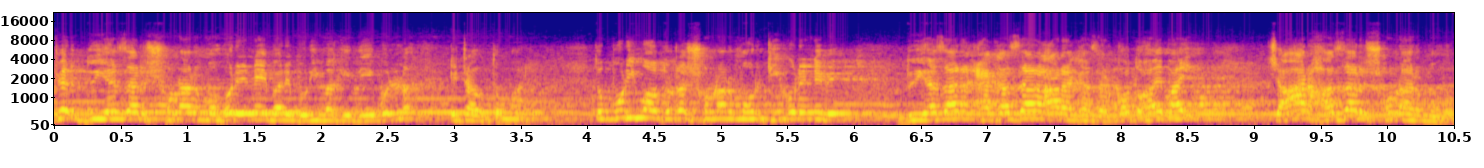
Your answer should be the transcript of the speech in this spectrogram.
ফের দুই হাজার সোনার মোহর এনে এবারে বুড়িমাকে দিয়ে বলল, এটাও তোমার। তো বুড়িমা অতটা সোনার মোহর কি করে নেবে? দুই হাজার, এক হাজার আর এক হাজার। কত হয় ভাই? চার হাজার সোনার মোহর।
